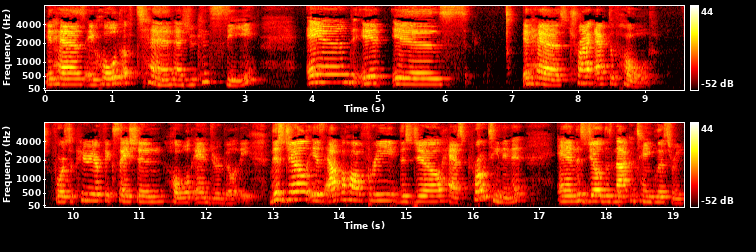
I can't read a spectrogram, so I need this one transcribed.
It has a hold of 10, as you can see. And it is it has tri-active hold for superior fixation, hold, and durability. This gel is alcohol free. This gel has protein in it and this gel does not contain glycerin.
